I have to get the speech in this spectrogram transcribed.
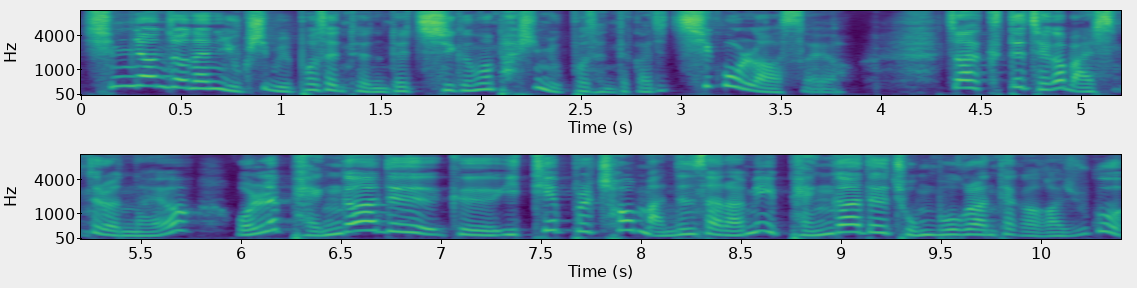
10년 전에는 61%였는데 지금은 86%까지 치고 올라왔어요. 자, 그때 제가 말씀드렸나요? 원래 뱅가드 그 ETF를 처음 만든 사람이 뱅가드 존보글한테 가가지고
